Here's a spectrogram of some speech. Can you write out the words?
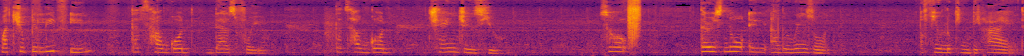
What you believe in, that's how God does for you. That's how God changes you. So there is no any other reason of you looking behind,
